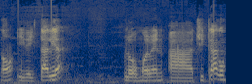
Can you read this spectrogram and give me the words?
¿no? Y de Italia lo mueven a Chicago.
